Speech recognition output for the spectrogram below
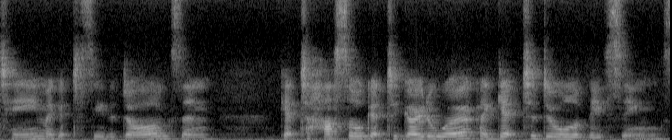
team. I get to see the dogs and get to hustle, get to go to work. I get to do all of these things.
